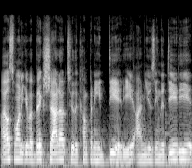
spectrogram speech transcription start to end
I also want to give a big shout out to the company Deity. I'm using the Deity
